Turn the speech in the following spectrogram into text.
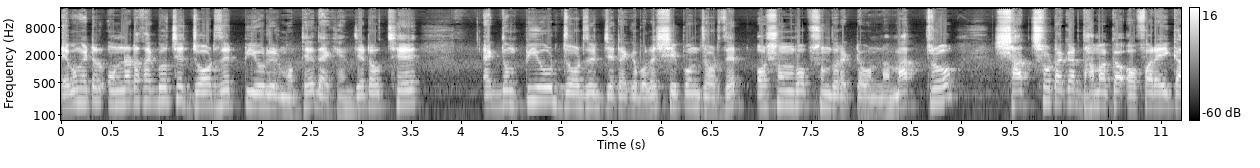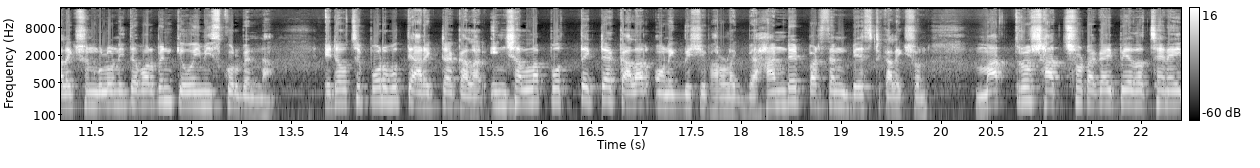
এবং এটার অন্যটা থাকবে হচ্ছে জর্জেট পিওরের মধ্যে। দেখেন, যেটা হচ্ছে একদম পিওর জর্জেট যেটাকে বলে, শিপন জর্জেট। অসম্ভব সুন্দর একটা ওন্না মাত্র সাতশো টাকার ধামাকা অফারে এই কালেকশনগুলো নিতে পারবেন। কেউই মিস করবেন না। এটা হচ্ছে পরবর্তী আরেকটা কালার ইনশাল্লাহ প্রত্যেকটা কালার অনেক বেশি ভালো লাগবে। হান্ড্রেড পার্সেন্ট বেস্ট কালেকশন মাত্র সাতশো টাকায় পেয়ে যাচ্ছেন এই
